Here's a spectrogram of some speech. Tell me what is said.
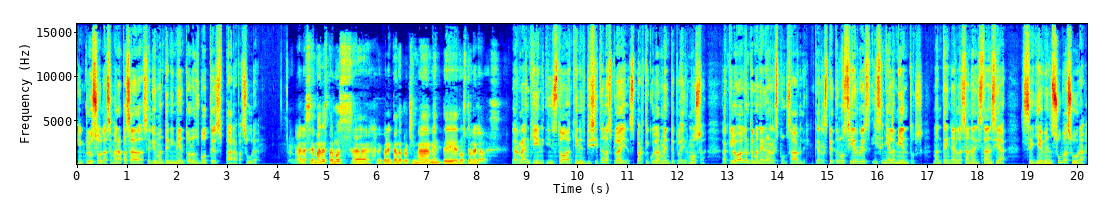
Incluso la semana pasada se dio mantenimiento a los botes para basura. A la semana estamos uh, recolectando aproximadamente dos toneladas. Hernán instó a quienes visitan las playas, particularmente Playa Hermosa, a que lo hagan de manera responsable, que respeten los cierres y señalamientos, mantengan la sana distancia, se lleven su basura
